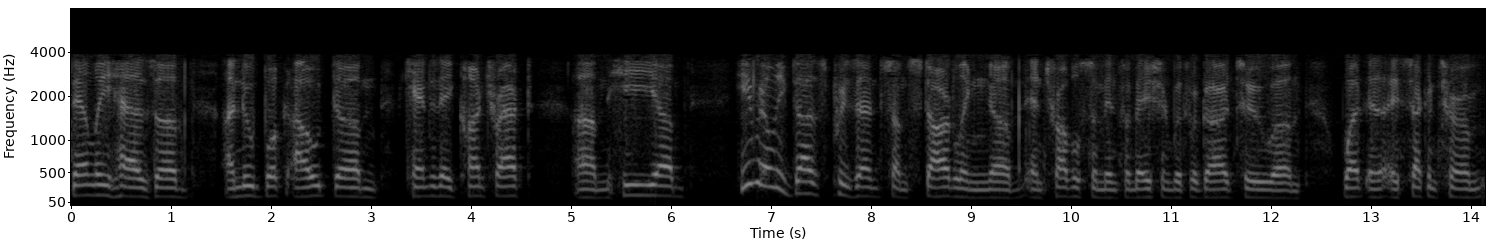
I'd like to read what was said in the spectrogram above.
Stanley has uh, a new book out, um, Candidate Contract. Um, he uh, he really does present some startling uh, and troublesome information with regard to um, what a second term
